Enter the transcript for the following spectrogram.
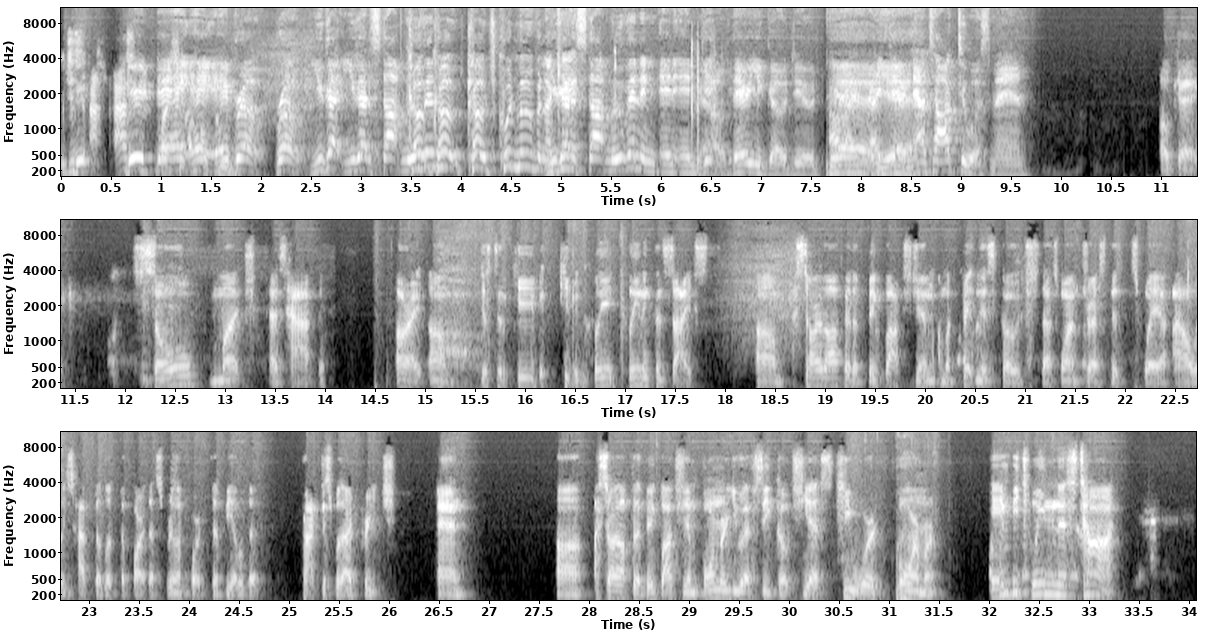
just a- ask me a hey, hey, hey, hey, bro, bro, you got you got to stop Coach, moving. coach, coach, quit moving. I you got to stop moving and and, and get, there you go, dude. All right, Yeah, right yeah. there. Now talk to us, man. Okay, so much has happened. All right, um, just to keep it keep it clean, clean and concise. Um, I started off at a big box gym. I'm a fitness coach. That's why I'm dressed this way. I always have to look the part. That's real important to be able to practice what I preach. And uh, I started off at a big box gym. Former UFC coach. Yes, keyword former. In between this time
